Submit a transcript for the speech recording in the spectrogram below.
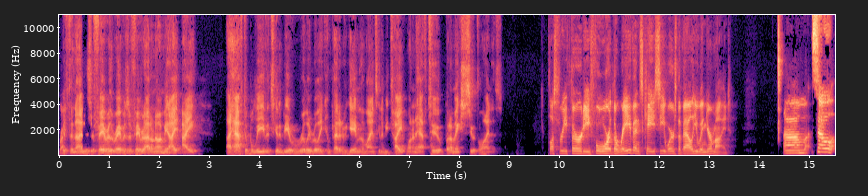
Right. If the Niners are favored, the Ravens are favored. I don't know. I mean, I I I have to believe it's going to be a really, really competitive game and the line's going to be tight, one and a half, two. But I'm anxious to see what the line is. Plus 330 for the Ravens, Kasey. Where's the value in your mind? Um, so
